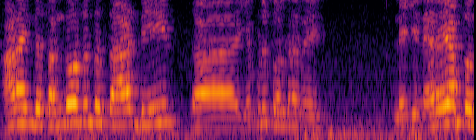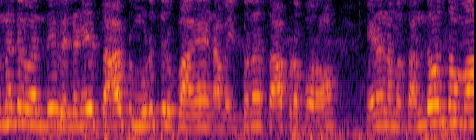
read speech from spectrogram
ஆனா இந்த சந்தோஷத்தை தாண்டி எப்படி சொல்றது? இன்னைக்கு நிறைய சொந்தங்கள் வந்து வெள்ளனே சாப்பிட்டு முடிச்சிருப்பாங்க. நம்ம இப்பதான் சாப்பிட போறோம். ஏன்னா நம்ம சந்தோஷமா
